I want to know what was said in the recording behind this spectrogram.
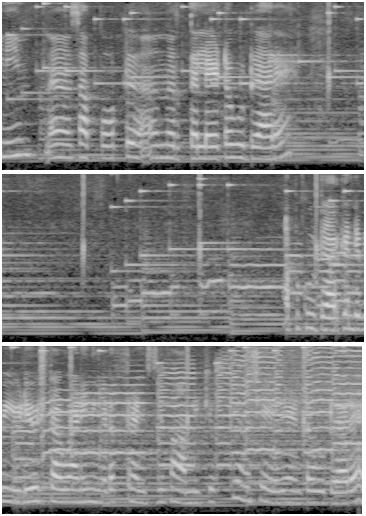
ഇനിയും സപ്പോർട്ട് നിർത്തല്ലേ കേട്ടോ കൂട്ടുകാരെ? അപ്പോൾ കൂട്ടുകാർക്ക് എന്റെ വീഡിയോ ഇഷ്ടമാവുകയാണെങ്കിൽ നിങ്ങളുടെ ഫ്രണ്ട്സിനും ഫാമിലിക്കും ഒക്കെ ഒന്ന് ഷെയർ ചെയ്യണം കേട്ടോ കൂട്ടുകാരെ.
